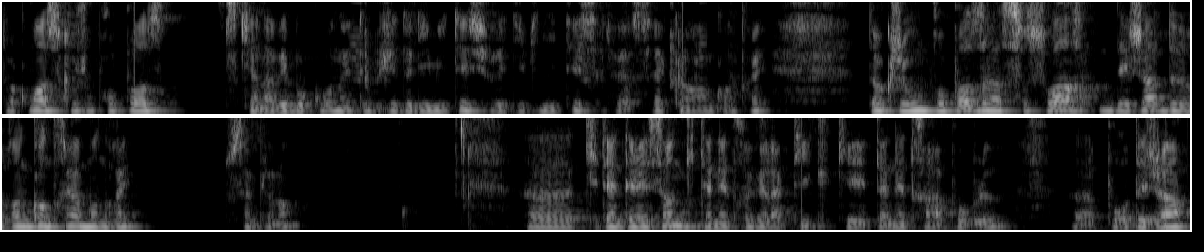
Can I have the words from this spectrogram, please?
Donc moi, ce que je vous propose, parce qu'il y en avait beaucoup, on a été obligé de limiter sur les divinités, celles que l'on rencontrait. Donc je vous propose là ce soir déjà de rencontrer Amon-Ré, tout simplement, euh, qui est intéressant, qui est un être galactique, qui est un être à la peau bleue, euh, pour déjà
